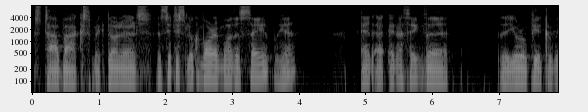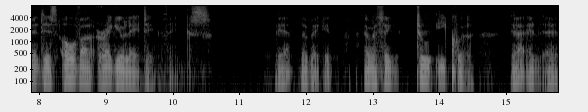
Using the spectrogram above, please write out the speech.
Starbucks, McDonald's. The cities look more and more the same. Yeah, and uh, and I think the the European community is over regulating things. Yeah, they're making everything too equal. Yeah, and and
